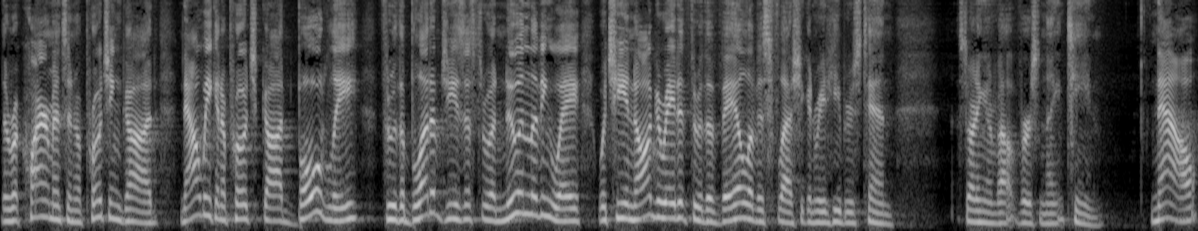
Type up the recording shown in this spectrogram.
the requirements in approaching God, now we can approach God boldly through the blood of Jesus, through a new and living way, which he inaugurated through the veil of his flesh. You can read Hebrews 10, starting in about verse 19. Now,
